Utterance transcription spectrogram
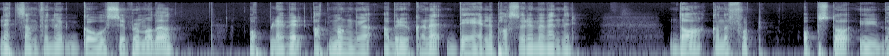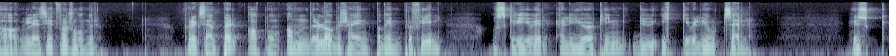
Nettsamfunnet Go Supermodel opplever at mange av brukerne deler passordet med venner. Da kan det fort oppstå ubehagelige situasjoner. F.eks. at noen andre logger seg inn på din profil og skriver eller gjør ting du ikke ville gjort selv. Husk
